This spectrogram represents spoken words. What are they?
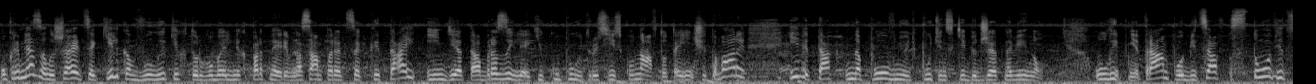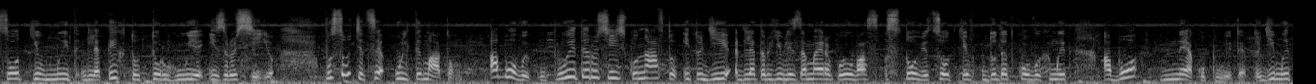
У Кремля залишається кілька великих торговельних партнерів. Насамперед, це Китай, Індія та Бразилія, які купують російську нафту та інші товари, і відтак наповнюють путінський бюджет на війну. У липні Трамп обіцяв 100% мит для тих, хто торгує із Росією. По суті, це ультиматум. Або ви купуєте російську нафту, і тоді для торгівлі з Америкою у вас 100% додаткових мит, або не купуєте. Тоді мит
